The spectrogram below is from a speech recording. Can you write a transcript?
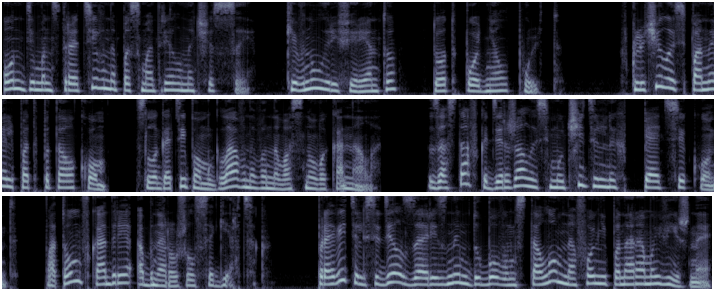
Он демонстративно посмотрел на часы, кивнул референту, тот поднял пульт. Включилась панель под потолком, с логотипом главного новостного канала. Заставка держалась мучительных пять секунд. Потом в кадре обнаружился герцог. Правитель сидел за резным дубовым столом на фоне панорамы Вижны.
